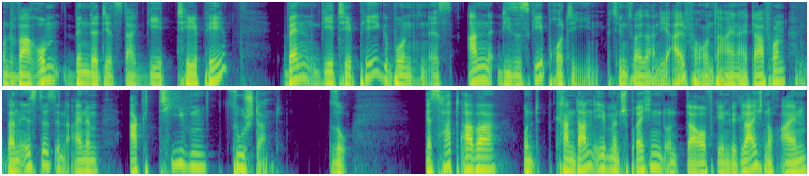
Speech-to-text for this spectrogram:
und warum bindet jetzt da GTP? Wenn GTP gebunden ist an dieses G-Protein, beziehungsweise an die Alpha-Untereinheit davon, dann ist es in einem aktiven Zustand. So. Es hat aber und kann dann eben entsprechend, und darauf gehen wir gleich noch ein,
